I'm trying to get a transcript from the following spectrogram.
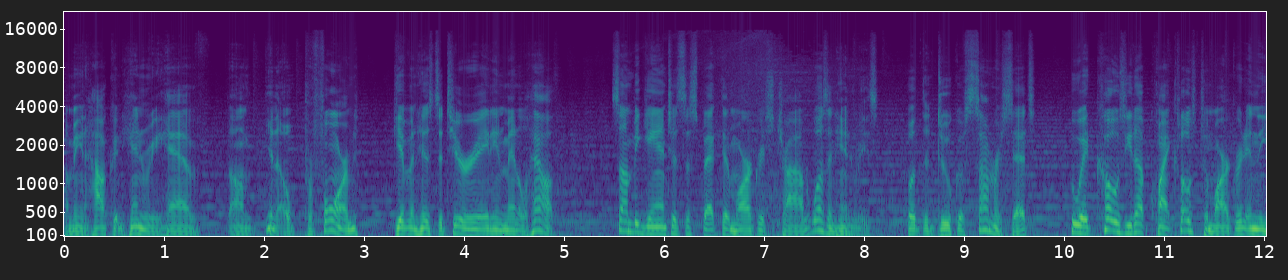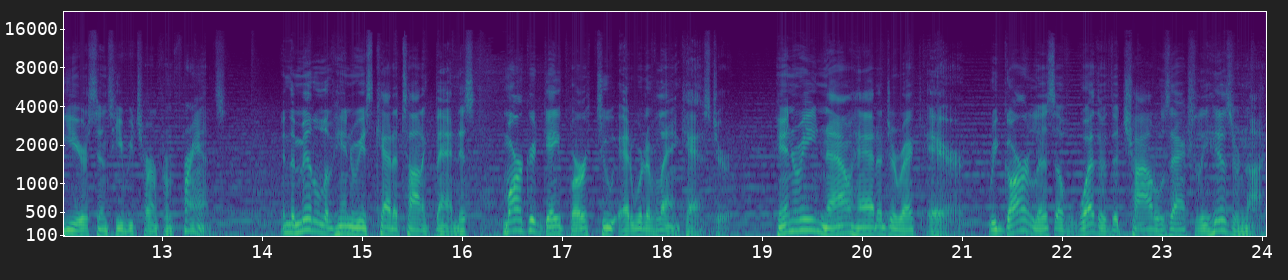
I mean, how could Henry have, um, you know, performed given his deteriorating mental health? Some began to suspect that Margaret's child wasn't Henry's, but the Duke of Somerset's, who had cozied up quite close to Margaret in the years since he returned from France. In the middle of Henry's catatonic madness, Margaret gave birth to Edward of Lancaster. Henry now had a direct heir, regardless of whether the child was actually his or not.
